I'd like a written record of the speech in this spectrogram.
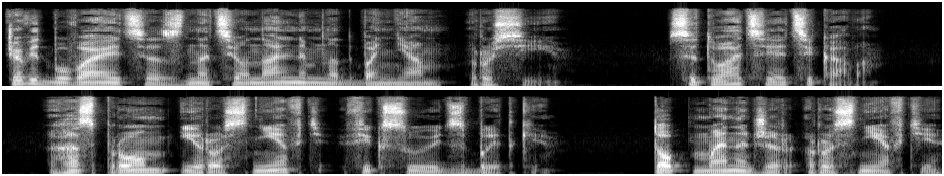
Що відбувається з національним надбанням Росії? Ситуація цікава. Газпром і Роснефть фіксують збитки. Топ-менеджер Роснефті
